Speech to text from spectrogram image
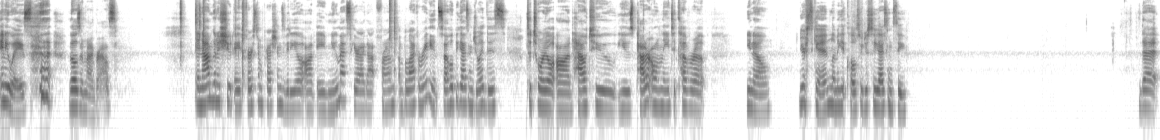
Anyways, those are my brows. And now I'm going to shoot a first impressions video on a new mascara I got from Black Radiance. So I hope you guys enjoyed this tutorial on how to use powder only to cover up, you know, your skin. Let me get closer just so you guys can see. That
